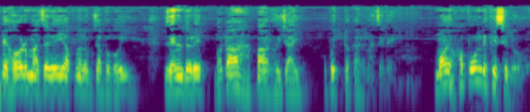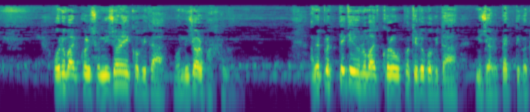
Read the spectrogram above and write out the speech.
দেহৰ মাজেৰেই আপোনালোক যাবগৈ যেনেদৰে বতাহ পাৰ হৈ যায় উপত্যকাৰ মাজেৰে মই সপোন দেখিছিলোঁ অনুবাদ কৰিছোঁ নিজৰ এই কবিতা মোৰ নিজৰ ভাষালৈ আমি প্ৰত্যেকেই অনুবাদ কৰোঁ প্ৰতিটো কবিতা নিজৰ ব্যক্তিগত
